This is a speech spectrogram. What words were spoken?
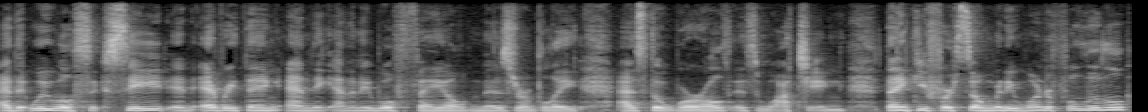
and that we will succeed in everything and the enemy will fail miserably as the world is watching. Thank you for so many wonderful little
